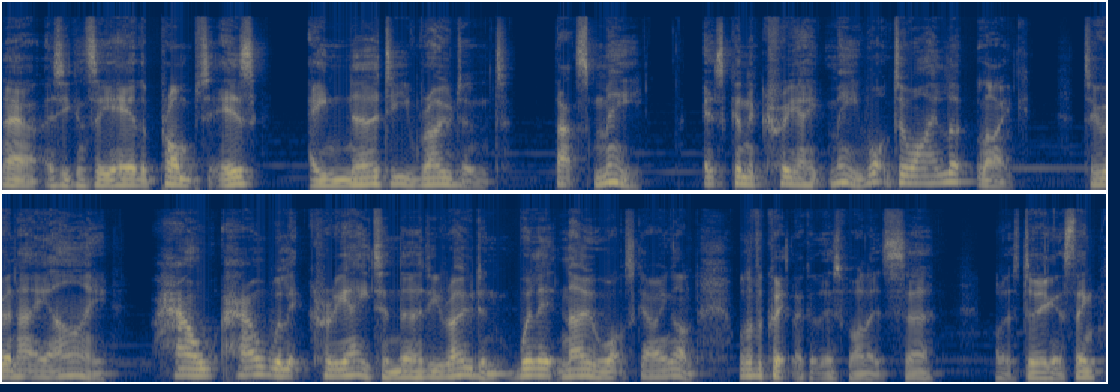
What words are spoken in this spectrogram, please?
Now, as you can see here, the prompt is a nerdy rodent. That's me. It's going to create me. What do I look like to an AI? how how will it create a nerdy rodent? Will it know what's going on? We'll have a quick look at this while it's uh, while it's doing its thing.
